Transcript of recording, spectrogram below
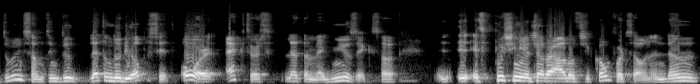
doing something do let them do the opposite, or actors let them make music. So it, it's pushing each other out of your comfort zone, and then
